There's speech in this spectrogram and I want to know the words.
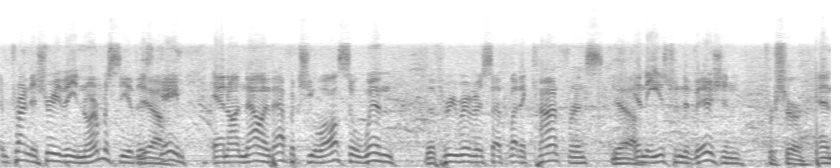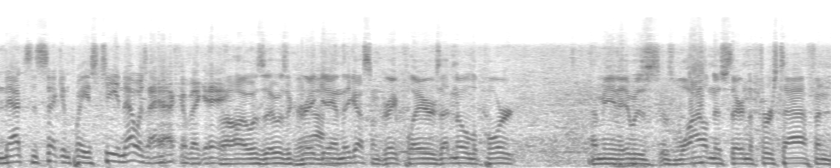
I'm trying to show you the enormity of this Yeah. game. And on not only that, but you also win the Three Rivers Athletic Conference Yeah. in the Eastern Division, for sure. and that's the second place team. That was a heck of a game. Oh, it was it was a great Yeah. game. They got some great players. That Noah Laporte. I mean, it was it was wildness there in the first half, and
